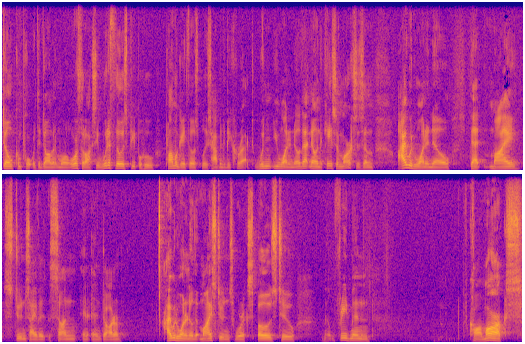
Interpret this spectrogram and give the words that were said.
don't comport with the dominant moral orthodoxy. What if those people who promulgate those beliefs happen to be correct? Wouldn't you want to know that? Now, in the case of Marxism, I would want to know that my students, I have a son and, and a daughter, I would want to know that my students were exposed to Milton Friedman, Karl Marx,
